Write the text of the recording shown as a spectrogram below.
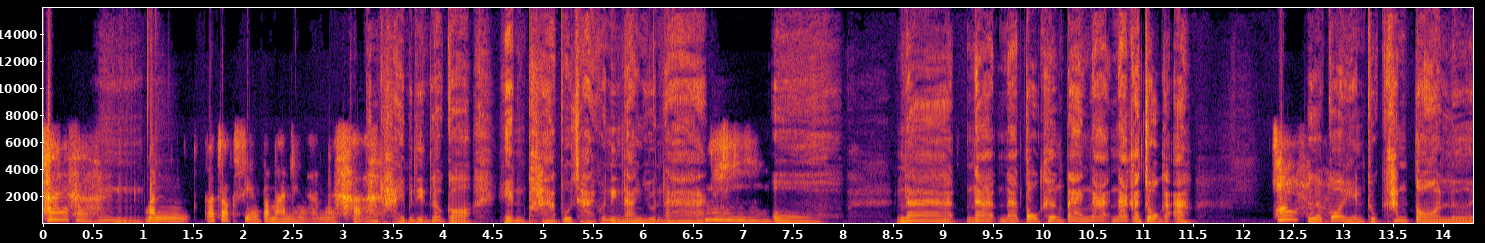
ใช่ค่ะ อืม มันก็จะออกเสียงประมาณอย่างนั้นค่ะ เป็นไทยประดิษฐ์แล้วก็เห็นภาพผู้ชายคนนี้นั่งอยู่หน้า โอ้หน้าหน้าหน้าโต๊ะเครื่องแป้งหน้าหน้ากระจกอะอะ ใช่ค่ะ แล้วก็เห็นทุกขั้นตอนเลย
